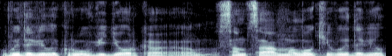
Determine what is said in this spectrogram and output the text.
выдавил икру в ведерко, э, самца молоки выдавил,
